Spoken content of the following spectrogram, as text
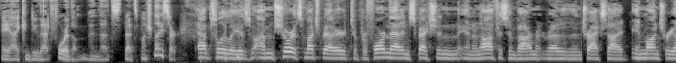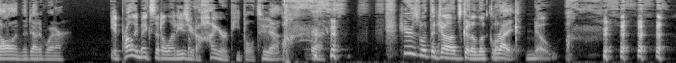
AI can do that for them, and that's that's much nicer. Absolutely, I'm sure it's much better to perform that inspection in an office environment rather than trackside in Montreal in the dead of winter. It probably makes it a lot easier to hire people too. Yeah. yeah. Here's what the job's going to look like. Right. No.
